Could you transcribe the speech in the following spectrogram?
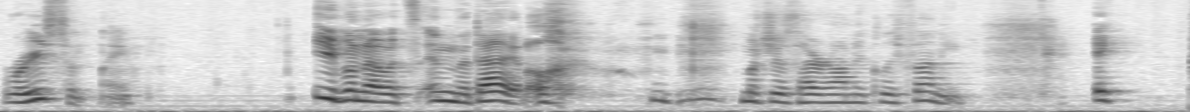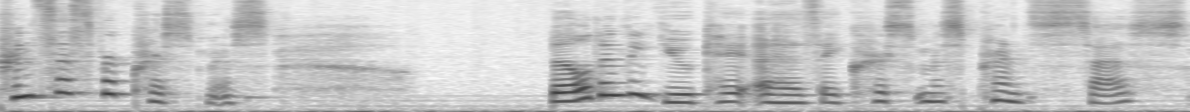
recently. Even though it's in the title, which is ironically funny. A Princess for Christmas Billed in the UK as a Christmas princess,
